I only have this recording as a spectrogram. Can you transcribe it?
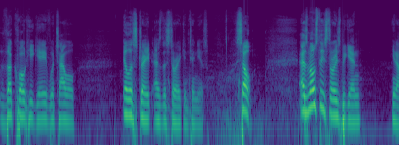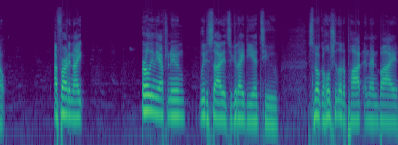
the quote he gave, which I will illustrate as the story continues. So, as most of these stories begin, you know, a Friday night, early in the afternoon, we decide it's a good idea to smoke a whole shitload of pot and then buy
